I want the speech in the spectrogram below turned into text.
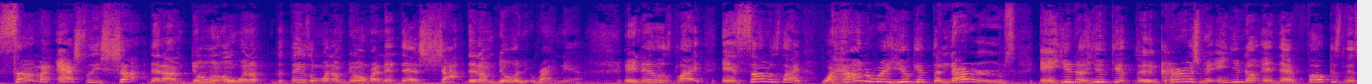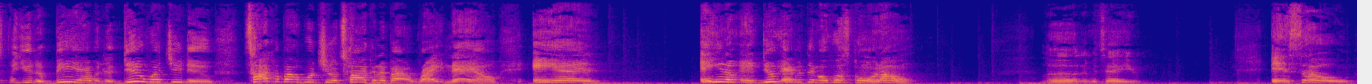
Some are actually shocked that I'm doing on what I'm, the things on what I'm doing right now. They're shocked that I'm doing it right now. And it was like, and some was like, well, how in the you get the nerves and you know, you get the encouragement and you know, and that focusness for you to be able to do what you do, talk about what you're talking about right now, and and you know, and do everything on what's going on. Look, let me tell you. And so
